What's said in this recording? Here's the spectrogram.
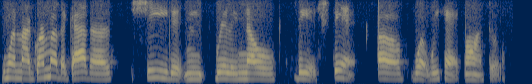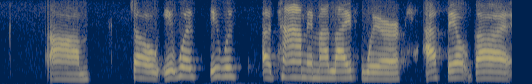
when my grandmother got us, she didn't really know the extent of what we had gone through. Um, so it was it was a time in my life where I felt God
